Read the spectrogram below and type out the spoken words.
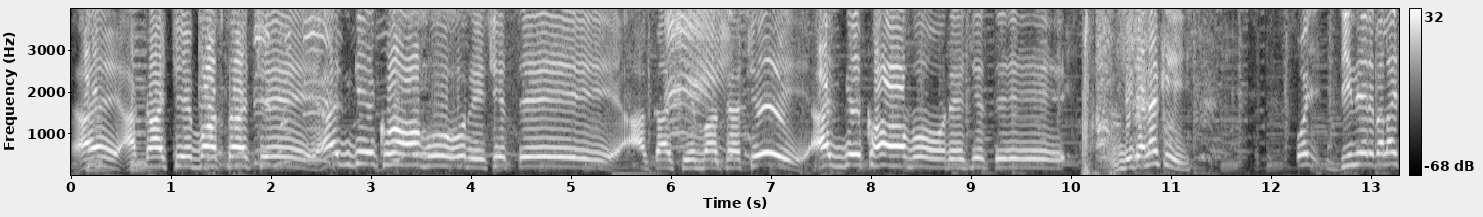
আকাশে বাতাসে আজকে খবর এসেছে। আকাশে বাতাসে আজকে খবর এসেছে। বিটা নাকি? ওই দিনের বেলায়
